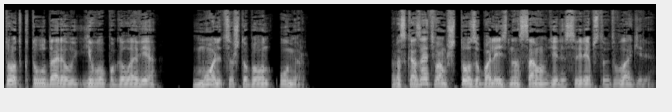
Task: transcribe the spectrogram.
Тот, кто ударил его по голове, молится, чтобы он умер. Рассказать вам, что за болезнь на самом деле свирепствует в лагере?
